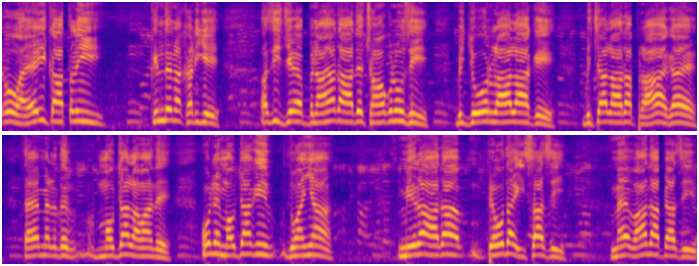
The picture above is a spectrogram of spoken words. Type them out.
ਉਹ ਆਇਆ ਹੀ ਕਾਤਲੀ। ਕਿੰਦੇ ਨਾ ਖੜੀਏ? ਅਸੀਂ ਜੇ ਬਣਾਇਆ ਤਾਂ ਆਦੇ ਸ਼ੌਂਕ ਨੂੰ ਸੀ ਵੀ ਜ਼ੋਰ ਲਾ ਲਾ ਕੇ ਵੀ ਚੱਲ ਆਦਾ ਭਰਾ ਹੈਗਾ ਹੈ, ਤਾਂ ਮੇਰੇ ਤੇ ਮੌਜਾਂ ਲਾਵਾਂ ਦੇ ਉਹਨੇ ਮੌਜਾਂ ਕੀ ਦਵਾਈਆਂ? ਮੇਰਾ ਆਦਾ ਪਿਓ ਦਾ ਹਿੱਸਾ ਸੀ। ਮੈਂ ਵਾਹਦਾ ਪਿਆ ਸੀ।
